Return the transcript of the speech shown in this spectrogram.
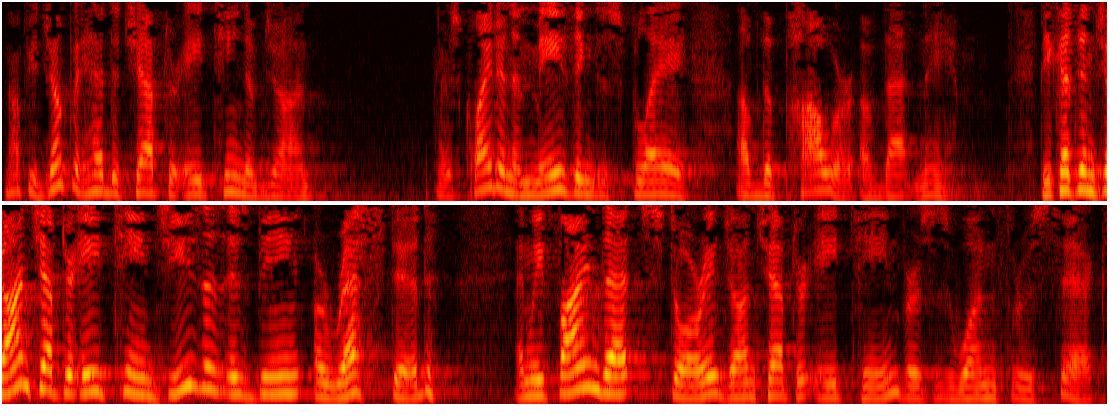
Now, if you jump ahead to chapter 18 of John, there's quite an amazing display of the power of that name. Because in John chapter 18, Jesus is being arrested and we find that story, John chapter 18, verses 1 through 6.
